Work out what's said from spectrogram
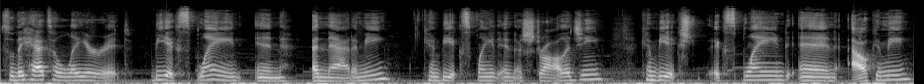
So they had to layer it, be explained in anatomy, can be explained in astrology, can be ex- explained in alchemy,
